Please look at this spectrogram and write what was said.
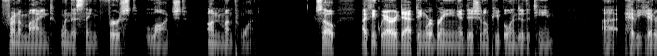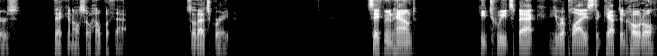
front of mind when this thing first launched on month one. So I think we are adapting. We're bringing additional people into the team, uh, heavy hitters that can also help with that. So that's great. Safe Moon Hound, he tweets back. He replies to Captain Hodl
